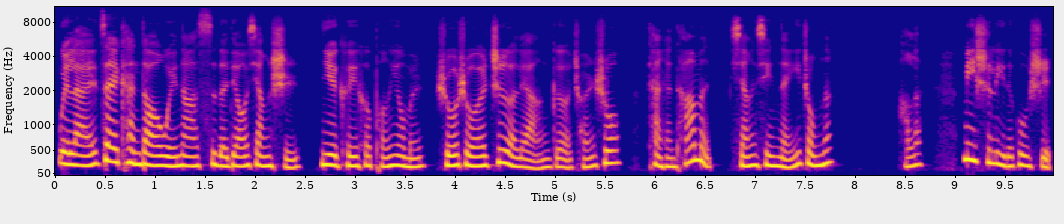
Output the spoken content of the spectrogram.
未来再看到维纳斯的雕像时，你也可以和朋友们说说这两个传说，看看他们相信哪一种呢？好了，密室里的故事，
